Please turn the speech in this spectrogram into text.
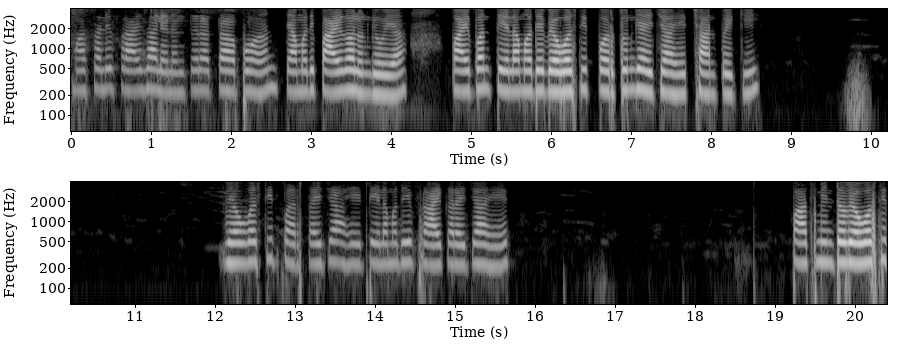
मसाले फ्राय झाल्यानंतर आता आपण त्यामध्ये पाय घालून घेऊया. पाय पण तेलामध्ये व्यवस्थित परतून घ्यायचे आहेत छानपैकी. व्यवस्थित परतायचे आहेत तेलामध्ये फ्राय करायचे आहेत. पाच मिनटं व्यवस्थित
